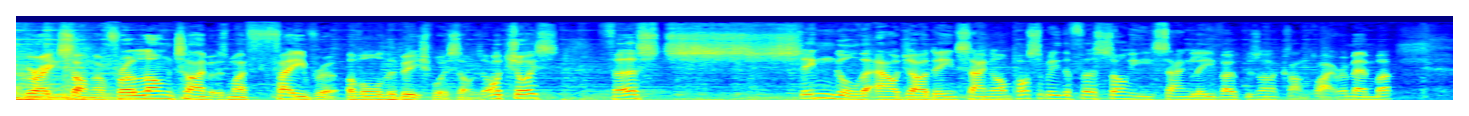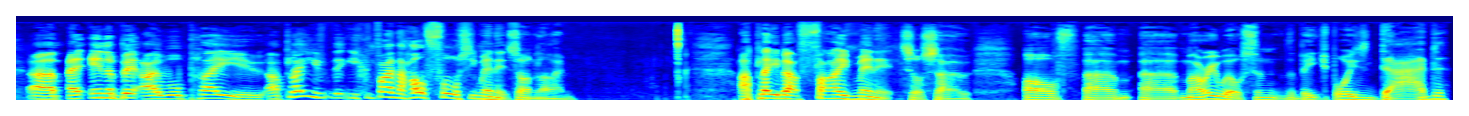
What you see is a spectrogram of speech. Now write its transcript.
A great song, and for a long time it was my favourite of all the Beach Boys songs. Odd choice, first single that Al Jardine sang on, possibly the first song he sang lead vocals on. I can't quite remember. Um, in a bit, I will play you. I'll play you. You can find the whole forty minutes online. I'll play you about five minutes or so of um, uh, Murray Wilson, the Beach Boys' dad,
